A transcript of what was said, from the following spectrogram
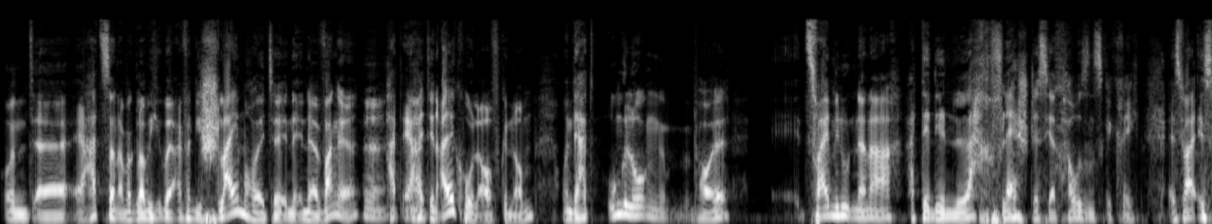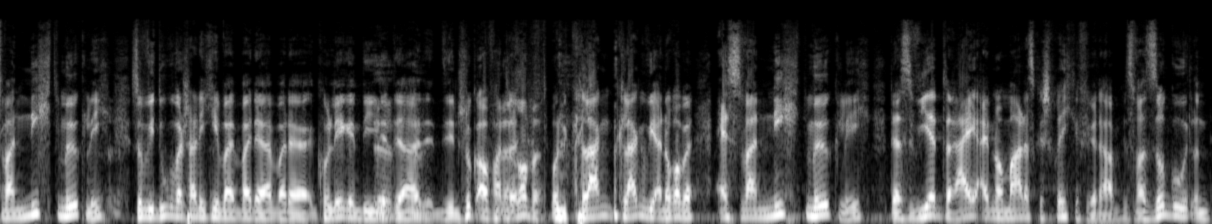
Und äh, er hat es dann aber, glaube ich, über einfach die Schleimhäute in, in der Wange, Ja. hat er halt den Alkohol aufgenommen. Und der hat ungelogen, Paul, zwei Minuten danach hat er den Lachflash des Jahrtausends gekriegt. Es war, es war nicht möglich, so wie du wahrscheinlich hier bei, bei der, bei der Kollegin, die da den Schluck auf hatte und klang, klang wie eine Robbe. Es war nicht möglich, dass wir drei ein normales Gespräch geführt haben. Es war so gut und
